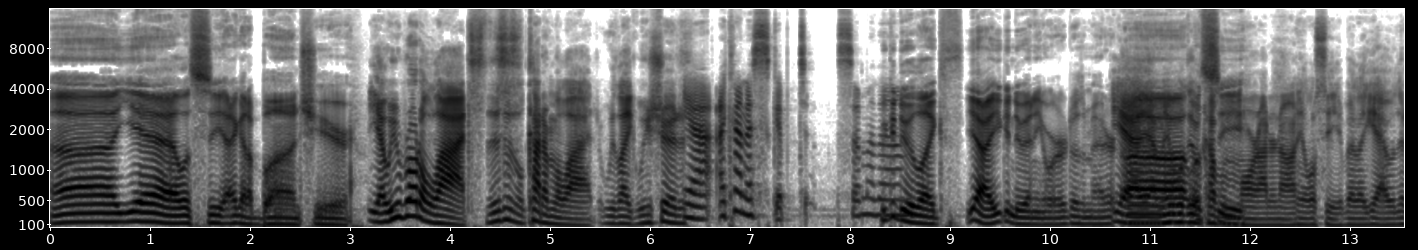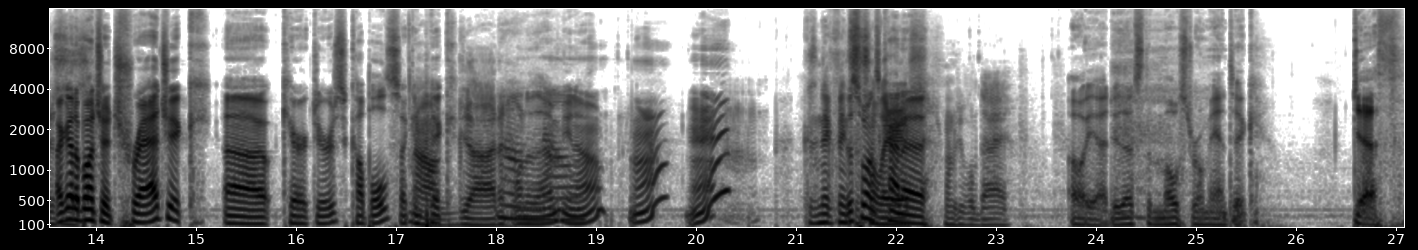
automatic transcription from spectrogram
Uh, yeah. Let's see. I got a bunch here. Yeah, we wrote a lot. This is kind of a lot. We like we should. Yeah, I kind of skipped some of them. We could do like, th- yeah, you can do any order. Doesn't matter. Yeah, yeah, maybe Uh, we'll do a couple see. more. I don't know. Yeah, we'll see. But like, yeah, there's. I got a bunch of tragic uh characters, couples. I can Oh pick God, Oh, one of them. You no. know. Hmm? Because Nick thinks This it's one's kinda- when people die. Oh yeah, dude, that's the most romantic. Death.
